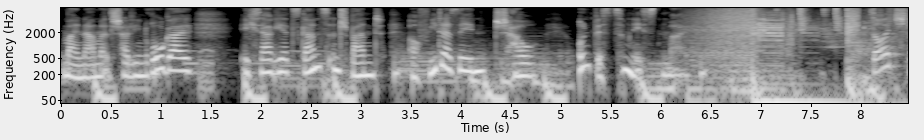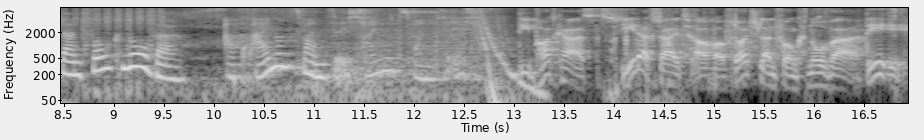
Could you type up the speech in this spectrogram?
Mein Name ist Charlene Rogal. Ich sage jetzt ganz entspannt auf Wiedersehen, ciao und bis zum nächsten Mal. Deutschlandfunk Nova ab 21. 21. Die Podcasts jederzeit auch auf deutschlandfunknova.de.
